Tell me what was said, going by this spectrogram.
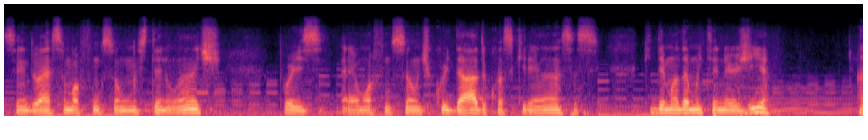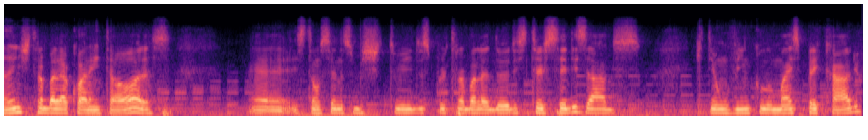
sendo essa uma função extenuante, pois é uma função de cuidado com as crianças, que demanda muita energia, além de trabalhar 40 horas, é, estão sendo substituídos por trabalhadores terceirizados, que têm um vínculo mais precário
